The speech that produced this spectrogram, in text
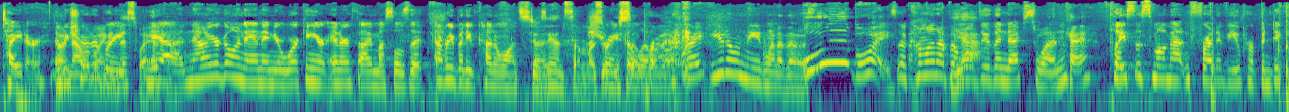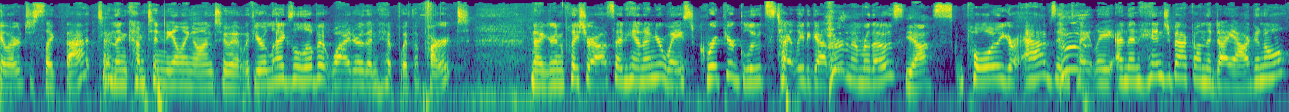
Tighter. And Oh, be now sure we're to going breathe. this way, Yeah. okay. Now you're going in, and you're working your inner thigh muscles that everybody kind of wants to Suzanne Somers shrink so a little proud. bit, right? You don't need one of those. Ooh, boy. So come on up and Yeah. we'll do the next one. Okay. Place the small mat in front of you, perpendicular, just like that, and then come to kneeling onto it with your legs a little bit wider than hip width apart. Now you're going to place your outside hand on your waist, grip your glutes tightly together. Remember those? Yeah. Pull your abs in tightly, and then hinge back on the diagonal,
